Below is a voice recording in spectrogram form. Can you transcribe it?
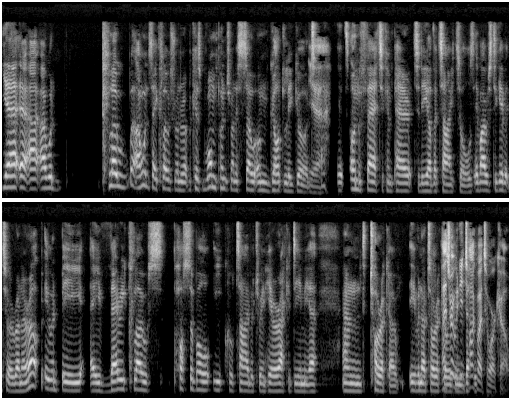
Yeah, yeah, I, I would. Close, well, I wouldn't say close runner up because One Punch Man is so ungodly good. Yeah, It's unfair to compare it to the other titles. If I was to give it to a runner up, it would be a very close, possible equal tie between Hero Academia and Toriko. Even though Toriko. that's right. We didn't talk about Toriko.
